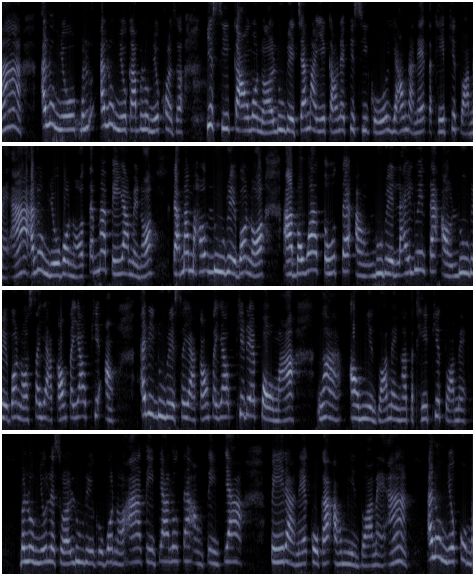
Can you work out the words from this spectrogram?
အာအဲ့လိုမျိုးဘယ်လိုအဲ့လိုမျိုးကဘယ်လိုမျိုးခေါ်လဲဆိုတော့ပစ္စည်းကောင်းပေါ့နော်လူတွေကျမ်းမာရေးကောင်းတဲ့ပစ္စည်းကိုရောင်းတာနဲ့တထေးဖြစ်သွားမယ်အာအဲ့လိုမျိုးပေါ့နော်တက်မှတ်ပေးရမယ်နော်ဒါမှမဟုတ်လူတွေပေါ့နော်အာဘဝတိုးတက်အောင်လူတွေလိုက်လွင့်တက်အောင်လူတွေပေါ့နော်ဆက်ရကောင်းတယောက်ဖြစ်အောင်အဲ့ဒီလူတွေဆက်ရကောင်းတယောက်ဖြစ်တဲ့ပုံမှာငါအောင်မြင်သွားမယ်ငါတထေးဖြစ်သွားမယ်ဘယ်လိုမျိုးလဲဆိုတော့လူတွေကိုပေါ့နော်အာတင်ပြလို့တတ်အောင်တင်ပြပေးတာနဲ့ကိုကအောင်မြင်သွားမယ်အာ အဲ့လိုမျိုးကိုမ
